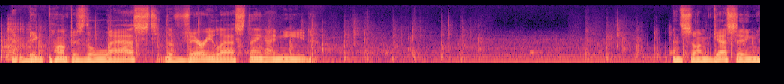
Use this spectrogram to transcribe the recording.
That big pump is the last, the very last thing I need. And so I'm guessing...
